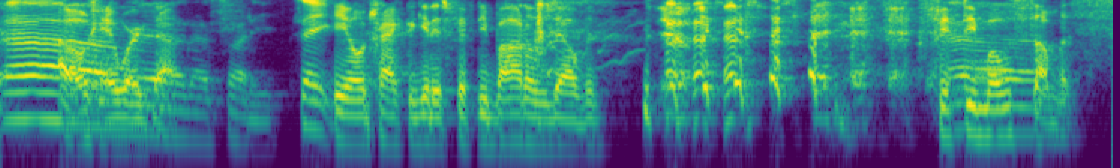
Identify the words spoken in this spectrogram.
Oh, okay, worked yeah, out. That's funny. Say, He on track to get his fifty bottles, Delvin. Fifty more summers.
